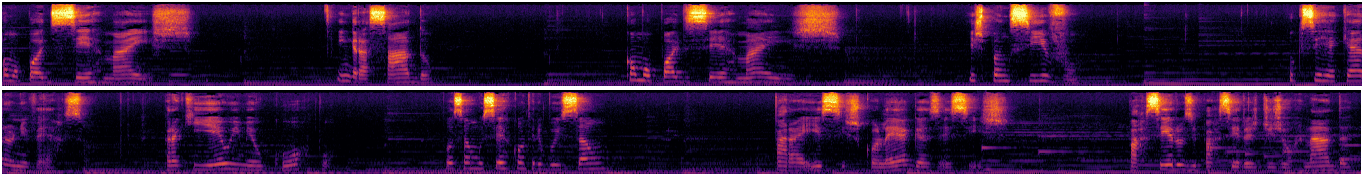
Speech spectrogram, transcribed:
Como pode ser mais engraçado, como pode ser mais expansivo. O que se requer ao universo? Para que eu e meu corpo possamos ser contribuição para esses colegas, esses parceiros e parceiras de jornada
